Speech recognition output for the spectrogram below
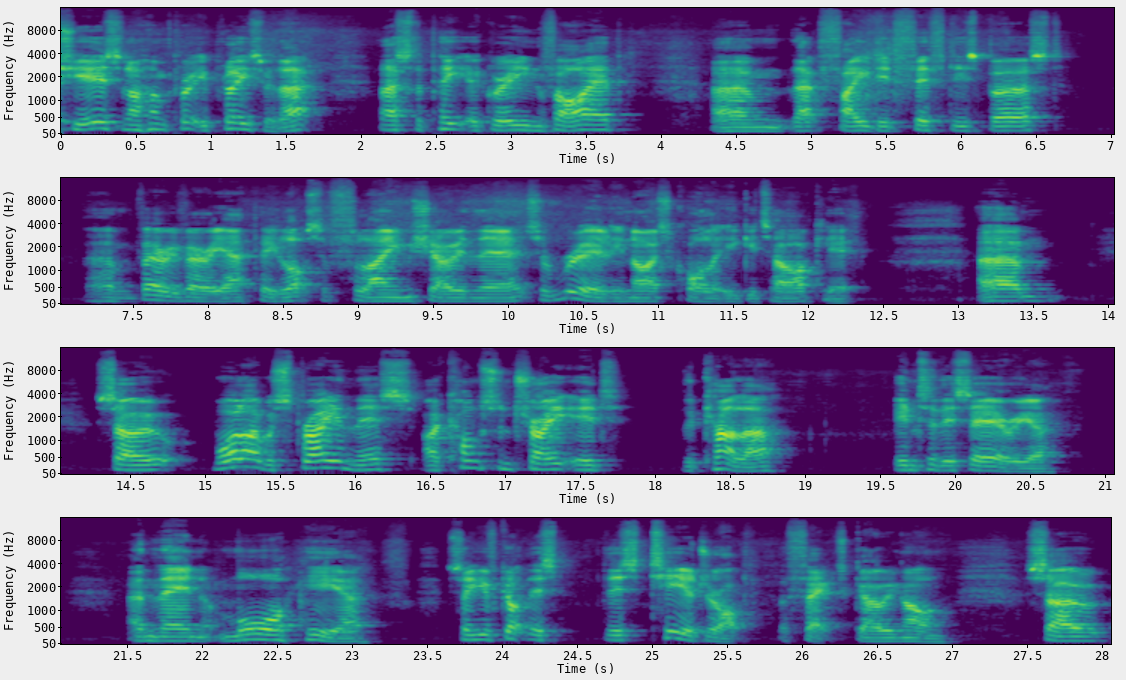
She is, and I'm pretty pleased with that. That's the Peter Green vibe, um, that faded 50s burst. Um, very, very happy. Lots of flame showing there. It's a really nice quality guitar kit. Um, so while I was spraying this, I concentrated the colour into this area and then more here. So you've got this, this teardrop effect going on. So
